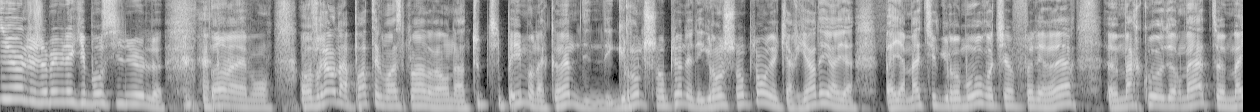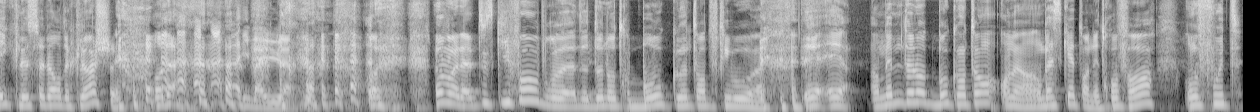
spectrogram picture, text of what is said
nuls. J'ai jamais vu une équipe aussi nulle. Non, mais bon. En vrai, on n'a pas tellement à se plaindre. hein. On a un tout petit pays, mais on a quand même des, des grandes championnes et des grands champions. Il y a qu'à regarder. hein. Il y, a, bah, il y a Mathilde Gremot, Roger Federer, euh, Marco Odermatt, euh, Mike Le Sonneur de Cloche. On a, Il m'a eu là. on, on a tout ce qu'il faut pour euh, de, de notre beau canton de Fribourg. hein. Et, même de notre beau canton, on a, en basket, on est trop fort. En foot,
